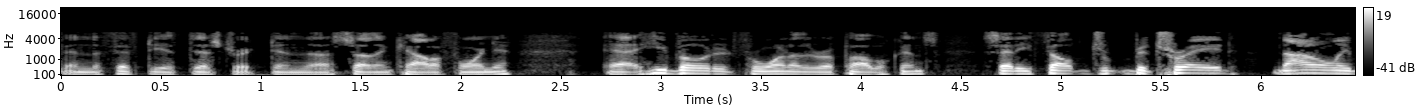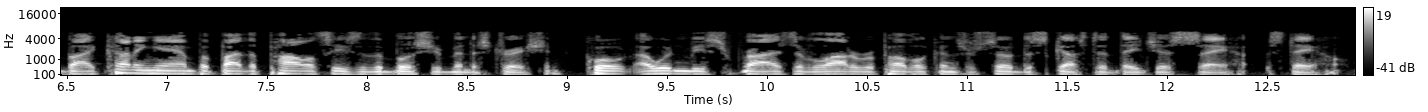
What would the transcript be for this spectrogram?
in the 50th district in uh, Southern California. Uh, he voted for one of the Republicans. Said he felt d- betrayed not only by Cunningham but by the policies of the Bush administration. "Quote: I wouldn't be surprised if a lot of Republicans are so disgusted they just say stay home."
